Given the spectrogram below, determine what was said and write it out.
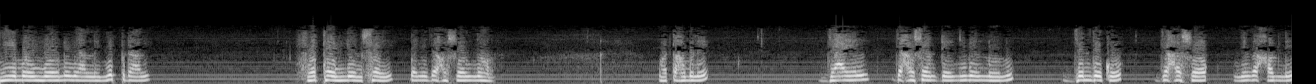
ñii mooy yoonu yàlla ñëpp daal foo toll leen sori bañu jaxasoo ñoom moo tax mu ne jaayal jaxasoonte ñu mel noonu jënde ko jaxasoog ñi nga xam ne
